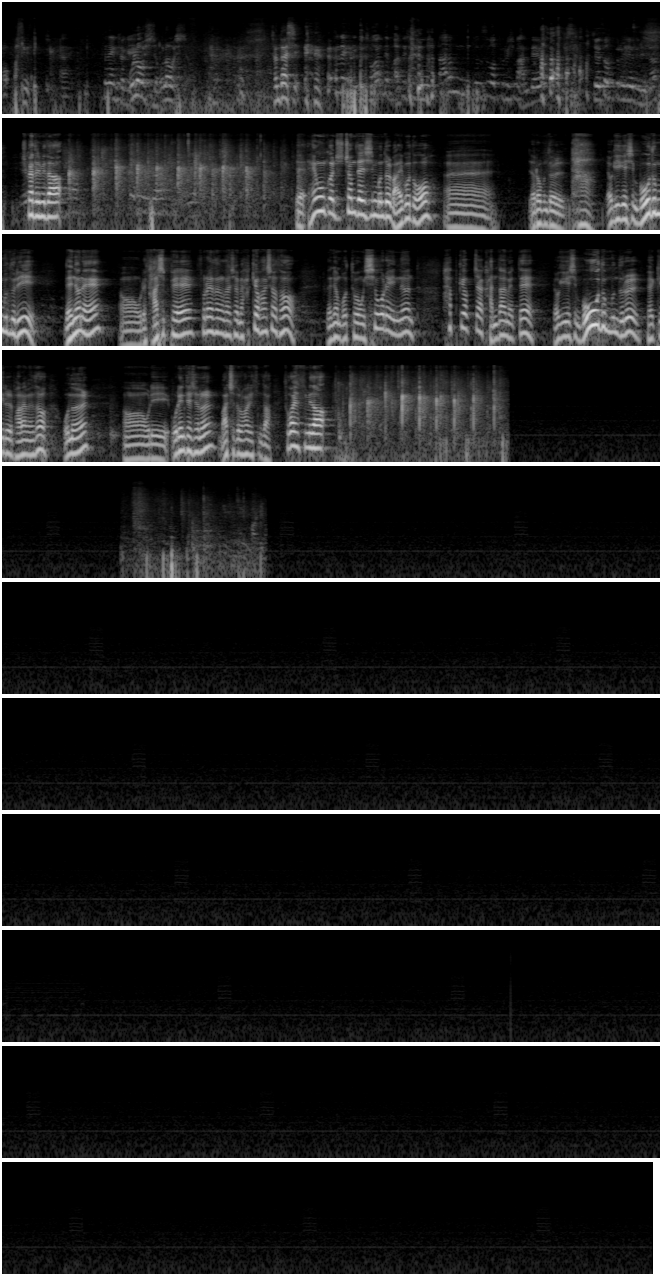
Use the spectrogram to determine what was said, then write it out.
어, 맞습니다. 선생님 저기 올라오시죠. 올라오시죠. 전달 씨. 선생님 이거 저한테 받으시고 다른 분 수업 들으시면 안 돼요. 제 수업 들으셔야 됩니다. 축하드립니다. 예, 행운권 추첨되신 분들 말고도 에, 여러분들 다 여기 계신 모든 분들이 내년에 어, 우리 40회 손해상사 시험에 합격하셔서 내년 보통 10월에 있는 합격자 간담회 때 여기 계신 모든 분들을 뵙기를 바라면서 오늘 어, 우리 오리엔테이션을 마치도록 하겠습니다. 수고하셨습니다.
